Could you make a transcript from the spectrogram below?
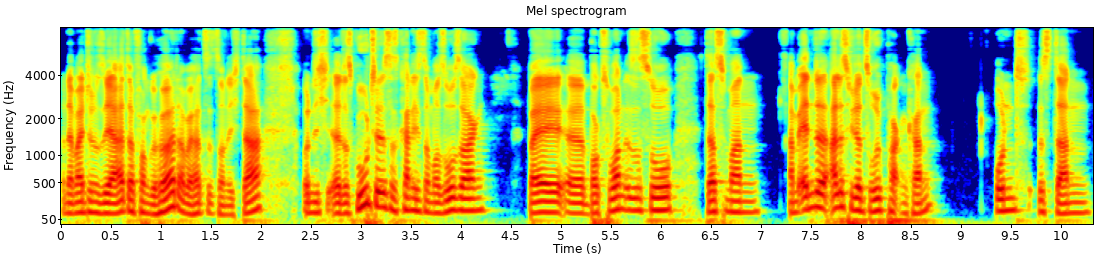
Und er meinte nur so, ja, er hat davon gehört, aber er hat es jetzt noch nicht da. Und ich, äh, das Gute ist, das kann ich jetzt nochmal so sagen, bei äh, Box One ist es so, dass man am Ende alles wieder zurückpacken kann und es dann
